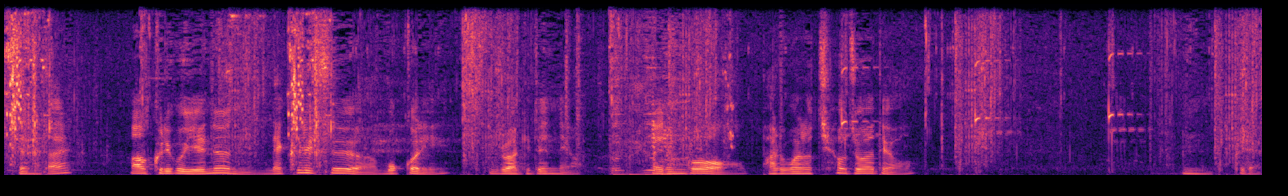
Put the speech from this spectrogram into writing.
샌달 아 그리고 얘는 넥클리스 목걸이 들어가게 됐네요. 자, 이런 거 바로바로 채워줘야 돼요. 음 그래.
